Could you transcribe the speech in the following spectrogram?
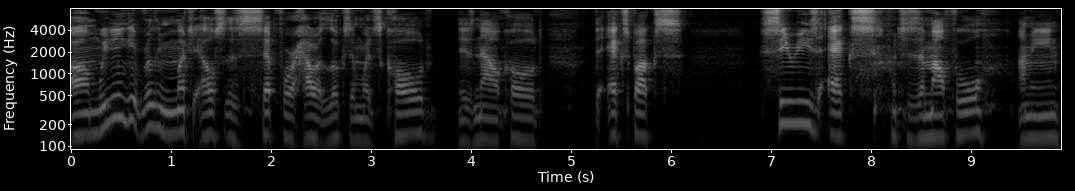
Um, we didn't get really much else except for how it looks and what it's called. It is now called the Xbox Series X, which is a mouthful. I mean,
